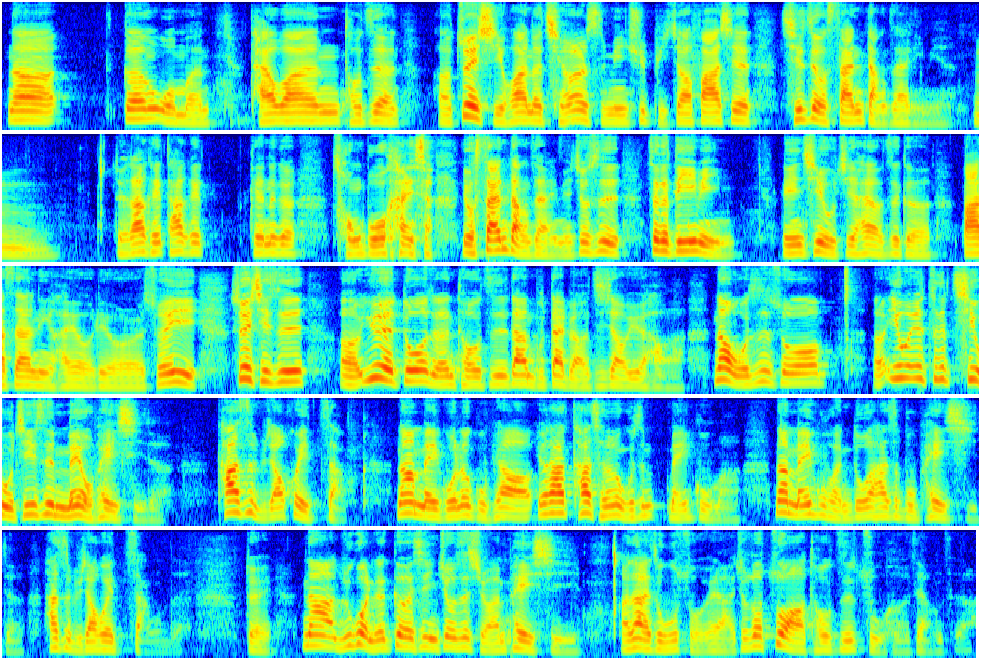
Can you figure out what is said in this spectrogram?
那跟我们台湾投资人呃最喜欢的前二十名去比较，发现其实只有三档在里面。嗯，对，大家可以，大家可以跟那个重播看一下，有三档在里面，就是这个第一名。零七五七，还有这个八三零，还有六二，所以所以其实呃越多人投资，当然不代表绩效越好啦。那我是说，呃，因为这个七五七是没有配息的，它是比较会涨。那美国的股票，因为它它成分股是美股嘛，那美股很多它是不配息的，它是比较会涨的。对，那如果你的个性就是喜欢配息啊，那还是无所谓啦，就说做好投资组合这样子啊。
